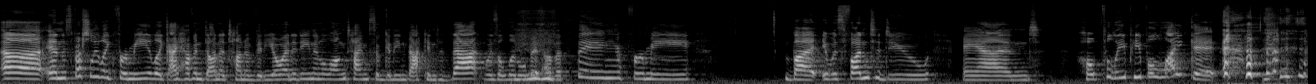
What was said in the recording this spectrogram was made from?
uh, and especially like for me, like I haven't done a ton of video editing in a long time, so getting back into that was a little bit of a thing for me. But it was fun to do, and hopefully people like it.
